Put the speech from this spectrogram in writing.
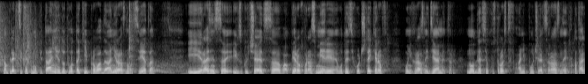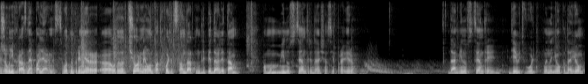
В комплекте к этому питанию идут вот такие провода, они разного цвета. И разница их заключается, во-первых, в размере вот этих вот штекеров – у них разный диаметр. Ну, для всех устройств они получаются разные. А также у них разная полярность. Вот, например, э, вот этот черный, он подходит стандартно для педали. Там, по-моему, минус в центре, да, сейчас я проверю. Да, минус в центре 9 вольт. Мы на него подаем.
